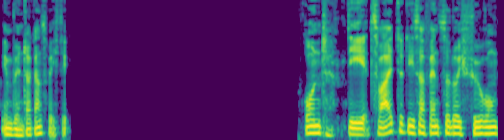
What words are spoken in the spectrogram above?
Im Winter ganz wichtig. Und die zweite dieser Fensterdurchführung,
